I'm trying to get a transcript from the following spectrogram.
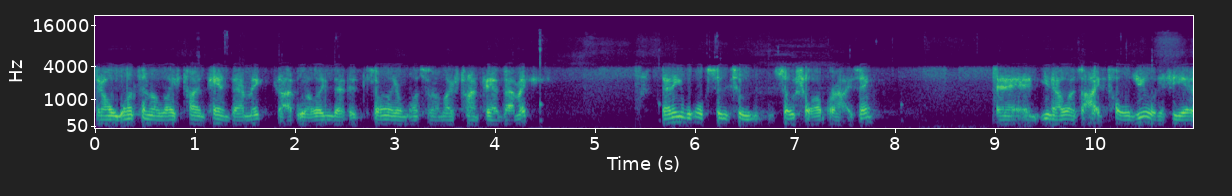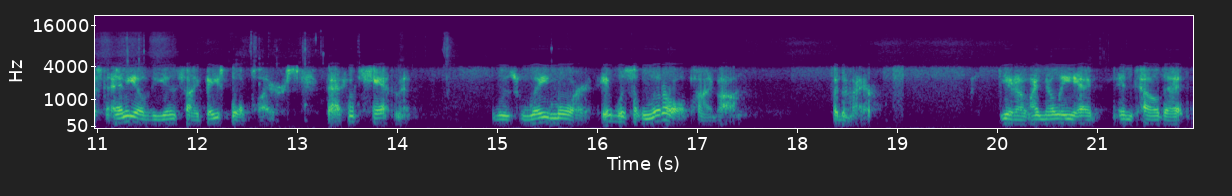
you know, once in a lifetime pandemic, God willing that it's only a once in a lifetime pandemic. Then he walks into social uprising. And, you know, as I told you, and if you asked any of the inside baseball players, that encampment was way more. It was a literal time bomb for the mayor you know, I know he had intel that,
